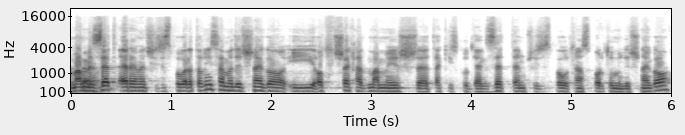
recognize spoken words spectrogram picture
Mamy ZRM, czyli Zespołu Ratownictwa Medycznego i od trzech lat mamy jeszcze taki skrót jak ZTM, czyli Zespołu Transportu Medycznego.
